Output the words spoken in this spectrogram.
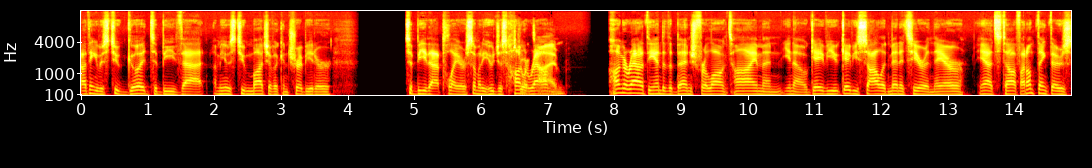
I think he was too good to be that. I mean, he was too much of a contributor to be that player. Somebody who just hung Short around. Time hung around at the end of the bench for a long time and you know gave you gave you solid minutes here and there yeah, it's tough. I don't think there's,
